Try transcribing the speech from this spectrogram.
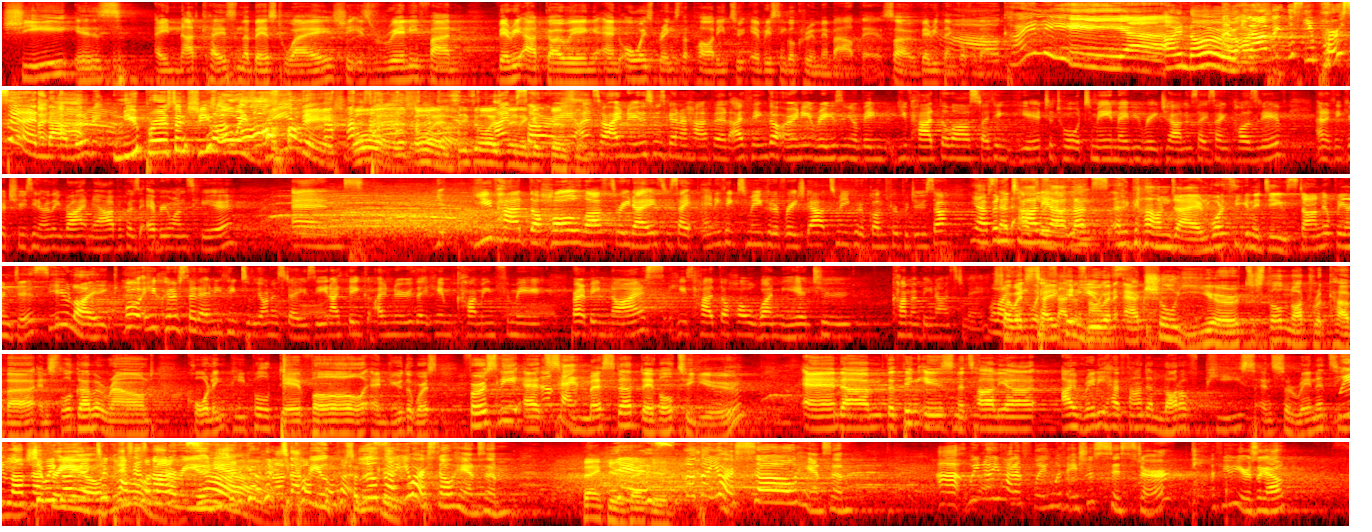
she is a nutcase in the best way. She is really fun, very outgoing, and always brings the party to every single crew member out there. So very thankful for that. Oh, Kylie. I know. I'm I- loving this new person. I, I literally, new person, she's always oh. been there. She's Always, always. He's always I'm been a sorry. good person. I'm sorry. I knew this was going to happen. I think the only reason you've been, you've had the last, I think, year to talk to me and maybe reach out and say something positive, and I think you're choosing only right now because everyone's here, and you, you've had the whole last three days to say anything to me. You could have reached out to me. You could have gone through a producer. Yeah, You've but Natalya, let's uh, calm down. What is he gonna do? Stand up here and diss you? Like, Well, he could have said anything, to be honest, Daisy. And I think I knew that him coming for me, right, being nice, he's had the whole one year to come and be nice to me. so it's taken you an actual year to still not recover and still go around calling people devil and you the worst. Firstly, it's Okay. Mr. Devil to you. And um, the thing is, Natalya, I really have found a lot of peace and serenity. We love that Should we for go you. to This is not a reunion. Yeah. We love that for you. Absolutely. Luka, you are so handsome. Thank you, Yes. thank you. Luka, you are so handsome. Uh, we know you had a fling with Aesha's sister a few years ago.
